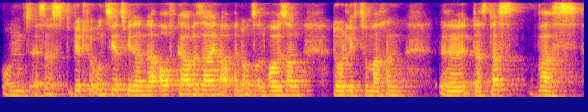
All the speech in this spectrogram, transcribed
Und es ist, wird für uns jetzt wieder eine Aufgabe sein, auch in unseren Häusern deutlich zu machen, äh, dass das, was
